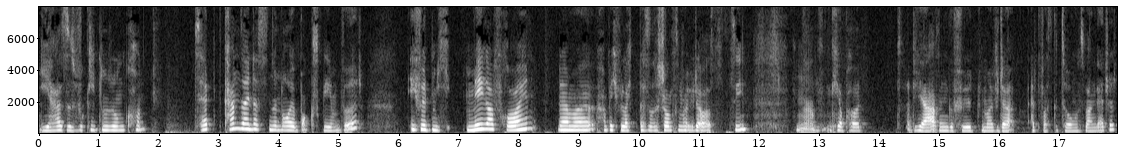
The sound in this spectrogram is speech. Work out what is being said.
ja, es ist wirklich nur so ein Konzept. Kann sein, dass es eine neue Box geben wird. Ich würde mich mega freuen. Da habe ich vielleicht bessere Chancen, mal wieder auszuziehen. Ja, ich habe heute seit Jahren gefühlt mal wieder etwas gezogen. Es war ein Gadget.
